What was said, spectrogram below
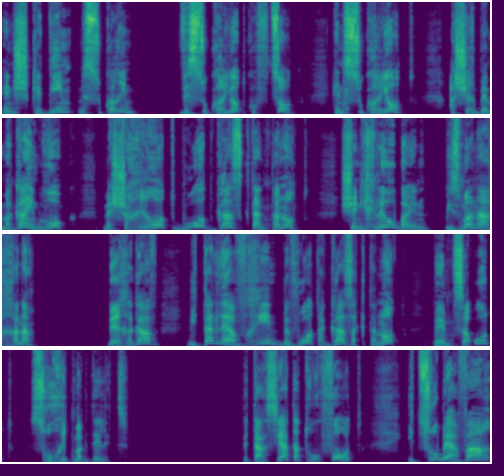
הן שקדים מסוכרים, וסוכריות קופצות הן סוכריות אשר במגע עם רוק משחררות בועות גז קטנטנות שנכלאו בהן בזמן ההכנה. דרך אגב, ניתן להבחין בבועות הגז הקטנות באמצעות זכוכית מגדלת. בתעשיית התרופות ייצרו בעבר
